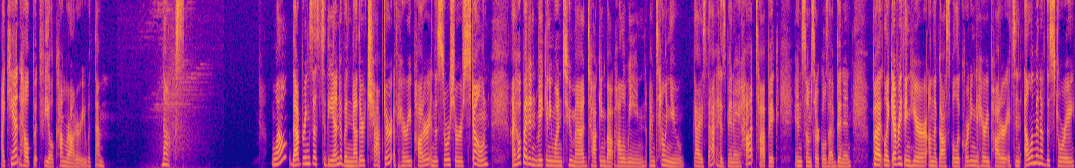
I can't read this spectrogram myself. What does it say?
I can't help but feel camaraderie with them. Nox. Well, that brings us to the end of another chapter of Harry Potter and the Sorcerer's Stone. I hope I didn't make anyone too mad talking about Halloween. I'm telling you, guys, that has been a hot topic in some circles I've been in. But like everything here on the Gospel according to Harry Potter, it's an element of the story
